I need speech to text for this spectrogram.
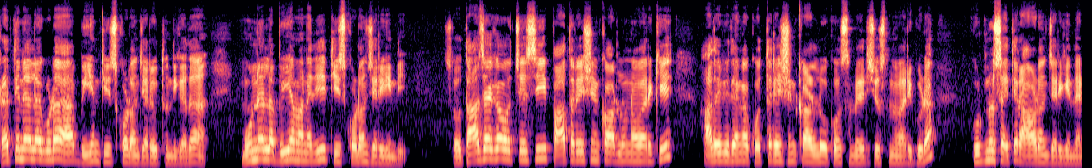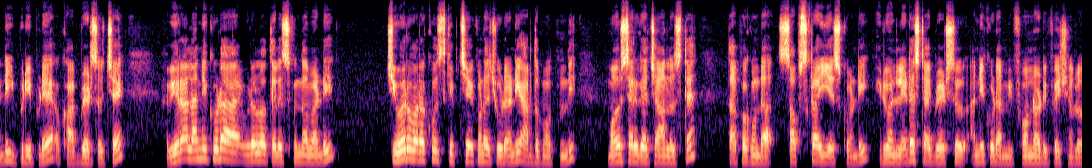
ప్రతి నెల కూడా బియ్యం తీసుకోవడం జరుగుతుంది కదా. మూడు నెలల బియ్యం అనేది తీసుకోవడం జరిగింది. సో తాజాగా వచ్చేసి పాత రేషన్ కార్డులు ఉన్న వారికి అదేవిధంగా కొత్త రేషన్ కార్డులు కోసం ఎదురు చూస్తున్న వారికి కూడా గుడ్ న్యూస్ అయితే రావడం జరిగిందండి. ఇప్పుడిప్పుడే ఒక అప్డేట్స్ వచ్చాయి. వివరాలన్నీ కూడా వీడియోలో తెలుసుకుందామండి. చివరి వరకు స్కిప్ చేయకుండా చూడండి అర్థమవుతుంది. మొదటిసారిగా ఛానల్ వస్తే తప్పకుండా సబ్స్క్రైబ్ చేసుకోండి. ఇటువంటి లేటెస్ట్ అప్డేట్స్ అన్నీ కూడా మీ ఫోన్ నోటిఫికేషన్లో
